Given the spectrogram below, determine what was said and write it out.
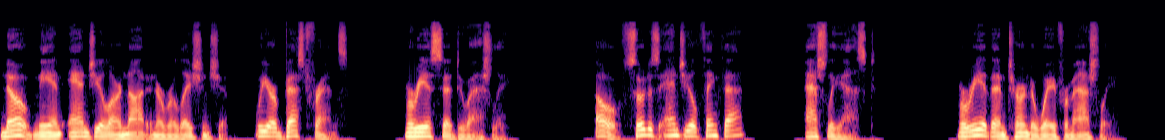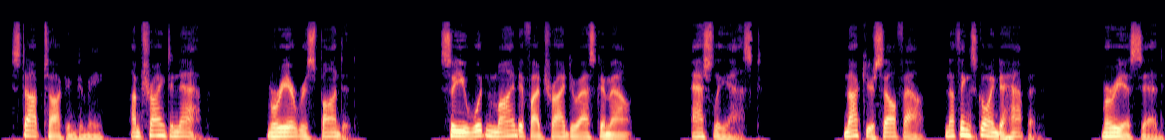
No, me and Angel are not in a relationship, we are best friends. Maria said to Ashley. Oh, so does Angel think that? Ashley asked. Maria then turned away from Ashley. Stop talking to me, I'm trying to nap. Maria responded. So you wouldn't mind if I tried to ask him out? Ashley asked. Knock yourself out, nothing's going to happen. Maria said,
